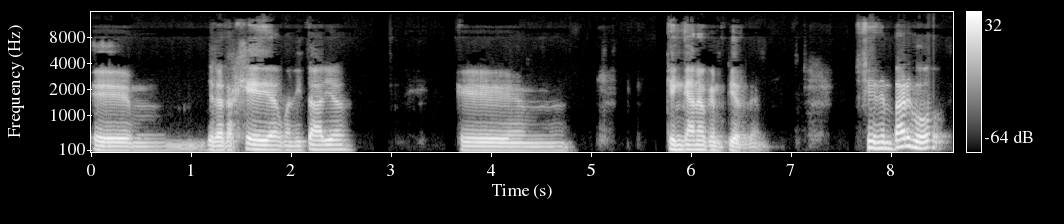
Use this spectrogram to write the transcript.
eh, de la tragedia humanitaria, eh, quién gana o quién pierde. Sin embargo,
